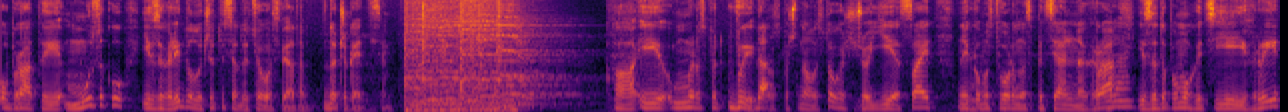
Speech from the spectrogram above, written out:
обрати музику і взагалі долучитися до цього свята. Дочекайтеся. А, і ми розпо... ви Да. розпочинали з того, що є сайт, на якому створена спеціальна гра, Да. і за допомогою цієї гри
